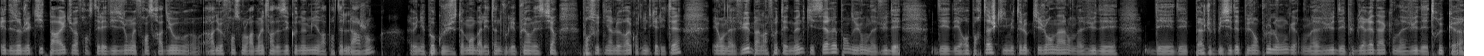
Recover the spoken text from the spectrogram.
Et des objectifs, pareil, tu vois, France Télévisions et France Radio, euh, Radio France, on leur a demandé de faire des économies et de rapporter de l'argent, à une époque où justement bah, l'État ne voulait plus investir pour soutenir le vrai contenu de qualité. Et on a vu ben, l'infotainment qui s'est répandu. On a vu des, reportages qui imitaient le petit journal, on a vu des, pages de publicité de plus en plus longues, on a vu des publics rédac, on a vu des trucs, euh,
